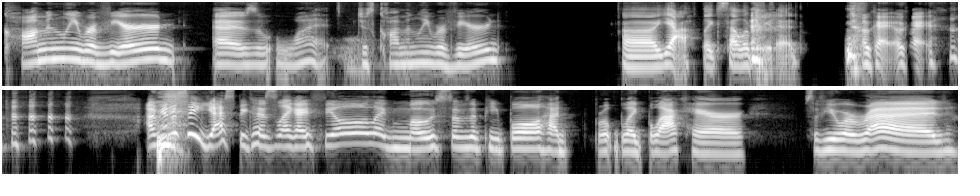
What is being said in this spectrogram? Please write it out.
Commonly revered as what? Just commonly revered? Uh yeah, like celebrated. Okay, okay. I'm going to say yes because like I feel like most of the people had like black hair. So if you were red,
